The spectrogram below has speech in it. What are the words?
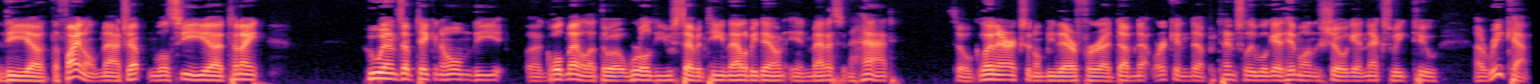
the uh, the final matchup. We'll see uh, tonight who ends up taking home the uh, gold medal at the World U17. That'll be down in Medicine Hat. So Glenn Erickson will be there for uh, Dub Network, and uh, potentially we'll get him on the show again next week to uh, recap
